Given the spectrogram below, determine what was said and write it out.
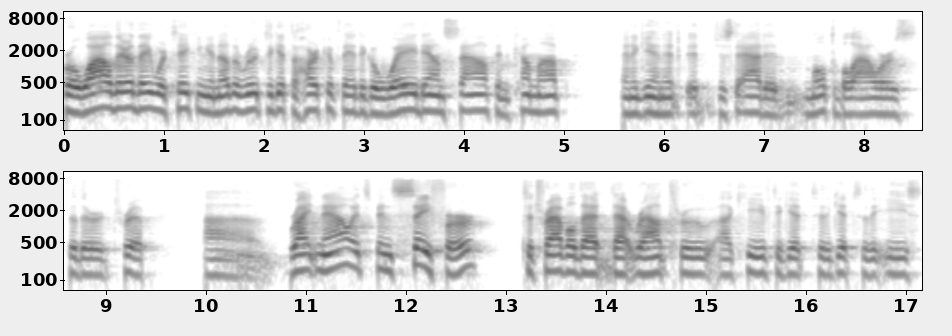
For a while there, they were taking another route to get to Kharkiv. They had to go way down south and come up. And again, it, it just added multiple hours to their trip. Uh, right now, it's been safer to travel that, that route through uh, Kyiv to get to get to the east,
